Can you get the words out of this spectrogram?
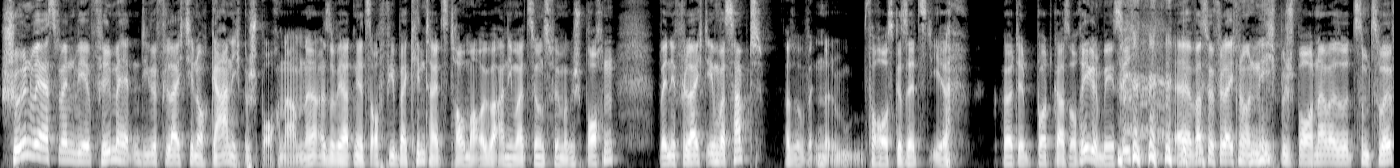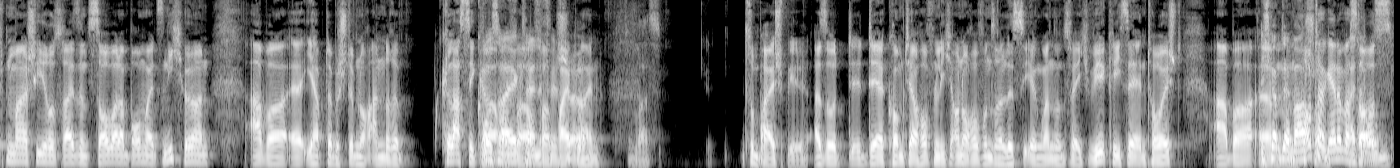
Schön wäre es, wenn wir Filme hätten, die wir vielleicht hier noch gar nicht besprochen haben. Ne? Also wir hatten jetzt auch viel bei Kindheitstrauma über Animationsfilme gesprochen. Wenn ihr vielleicht irgendwas habt, also wenn, äh, vorausgesetzt ihr hört den Podcast auch regelmäßig, äh, was wir vielleicht noch nicht besprochen haben. Also zum zwölften Mal Shiros Reise ins Zauberland brauchen wir jetzt nicht hören, aber äh, ihr habt da bestimmt noch andere Klassiker Große auf, auf der. Pipeline. Sowas. Zum Beispiel. Also der, der kommt ja hoffentlich auch noch auf unserer Liste irgendwann, sonst wäre ich wirklich sehr enttäuscht. Aber ähm, Ich glaub, der war haut da schon gerne was raus.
